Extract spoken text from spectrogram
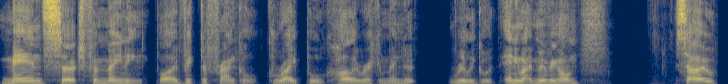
Man's Search for Meaning by Viktor Frankl. Great book. Highly recommend it. Really good. Anyway, moving on. So,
